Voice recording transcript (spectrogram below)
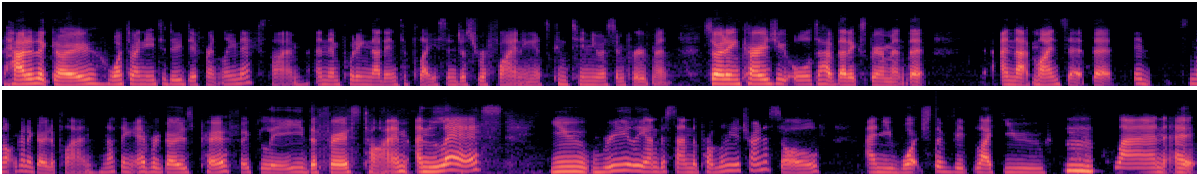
how did it go? What do I need to do differently next time? And then putting that into place and just refining its continuous improvement. So I'd encourage you all to have that experiment that and that mindset that it's not going to go to plan. Nothing ever goes perfectly the first time unless you really understand the problem you're trying to solve and you watch the vid like you mm. plan it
